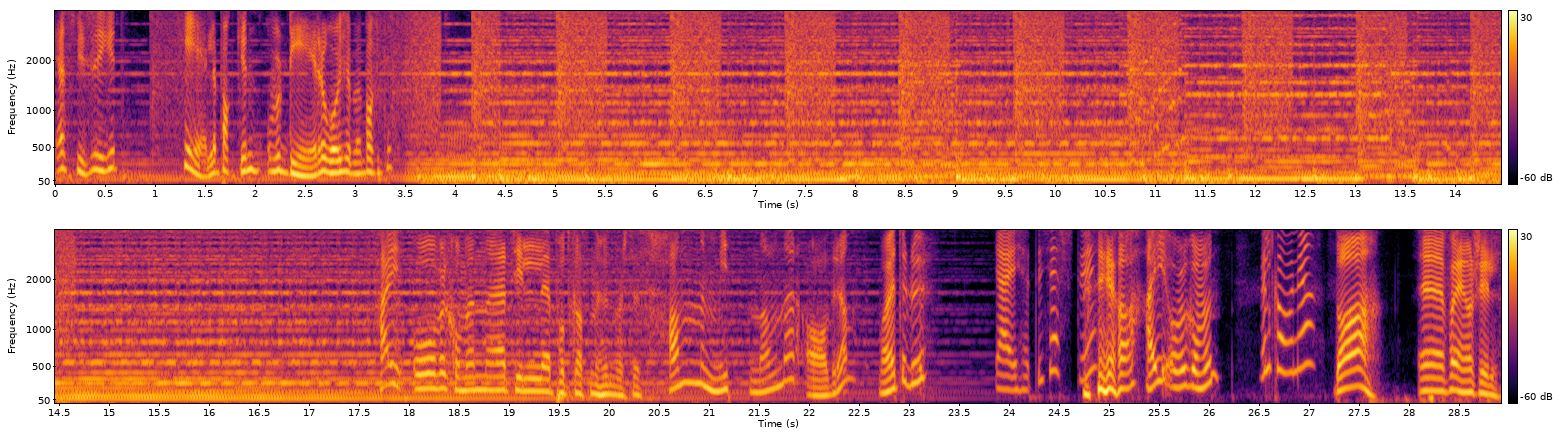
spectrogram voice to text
jeg spiser sikkert hele pakken og vurderer å gå og kjøpe en pakke til. Hei og velkommen eh, til podkasten Hun vs. Han. Mitt navn er Adrian. Hva heter du? Jeg heter Kjersti. Ja, hei og velkommen. Velkommen, ja. Da, eh, for en gangs skyld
